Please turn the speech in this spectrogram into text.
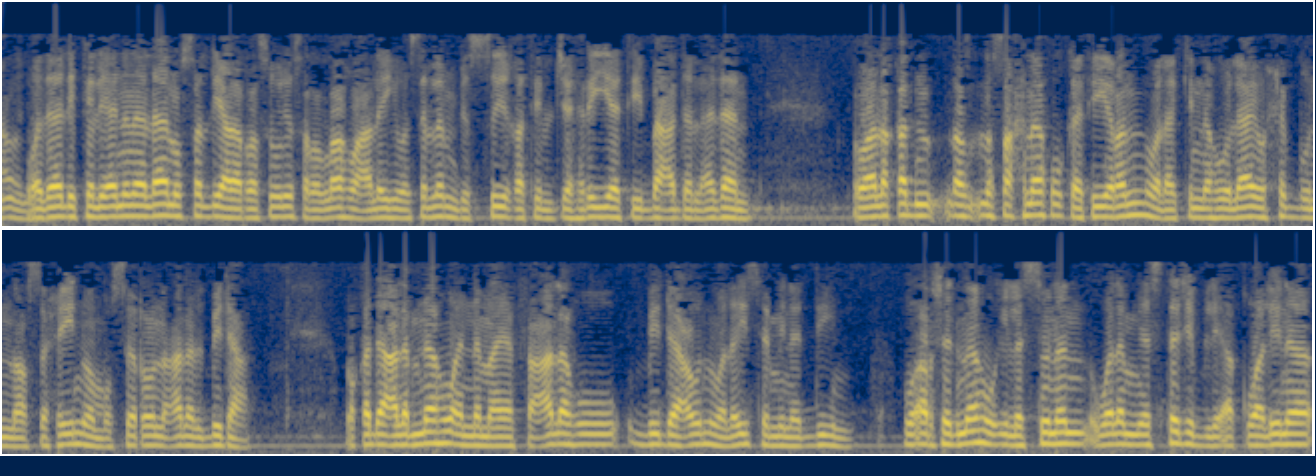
وذلك لأننا لا نصلي على الرسول صلى الله عليه وسلم بالصيغة الجهرية بعد الأذان. ولقد نصحناه كثيرا ولكنه لا يحب الناصحين ومصر على البدع. وقد أعلمناه أن ما يفعله بدع وليس من الدين. وأرشدناه إلى السنن ولم يستجب لأقوالنا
